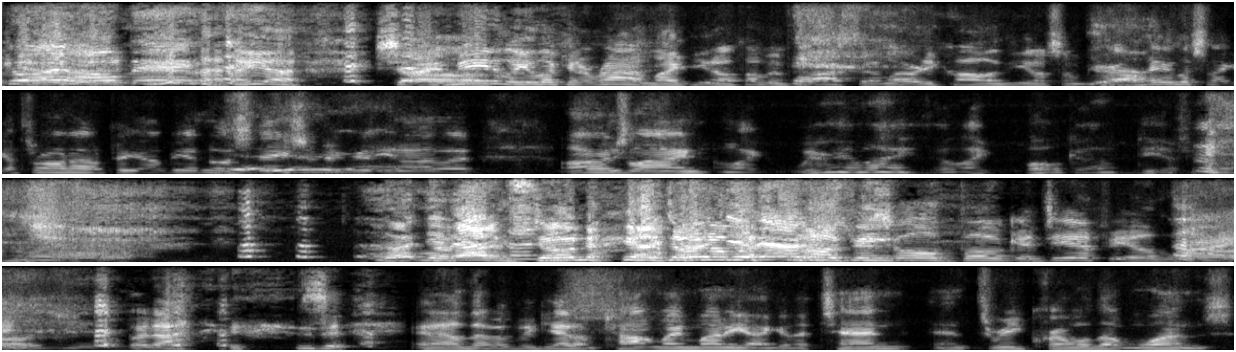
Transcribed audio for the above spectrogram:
Go on, help me. yeah. So I Oh. immediately looking around, like you know, if I'm in Boston, I'm already calling, you know, some girl. Yeah. Hey, listen, I got thrown out. I'll be at North Yeah, Station, yeah, you know, Orange Line. I'm like, where am I? They're like, Boca, Deerfield. I'm like, Not near Adams Street. don't know, yeah, don't know Not much near Adams about this whole Boca Deerfield line. Oh. But I, and I'll never forget. I'm counting my money. I got a ten and three crumbled up ones.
